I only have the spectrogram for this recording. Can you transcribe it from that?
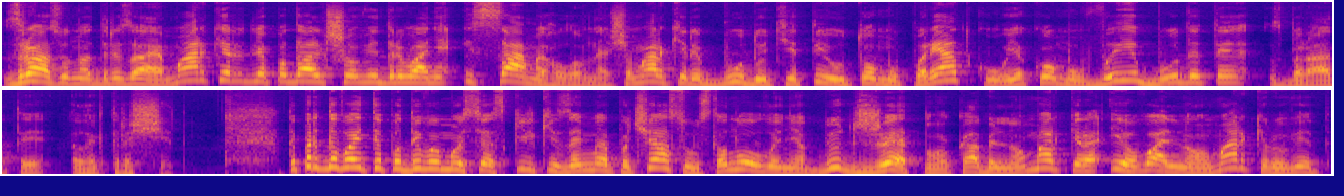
зразу надрізає маркер для подальшого відривання, і саме головне, що маркери будуть йти у тому порядку, у якому ви будете збирати електрощит. Тепер давайте подивимося, скільки займе по часу встановлення бюджетного кабельного маркера і овального маркеру від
